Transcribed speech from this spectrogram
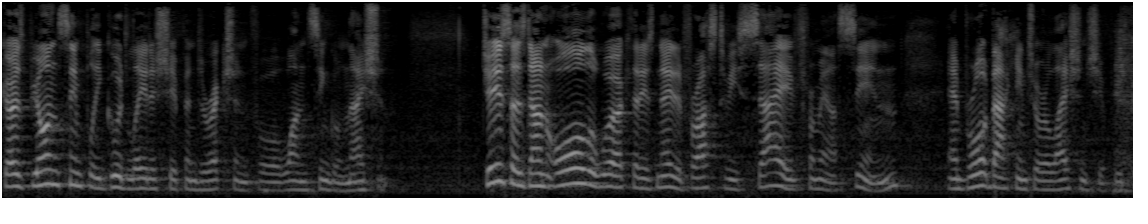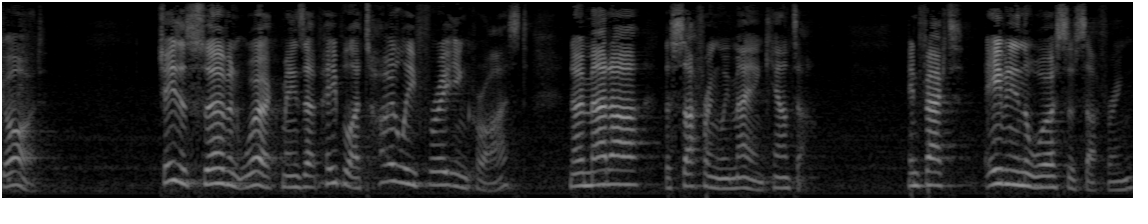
goes beyond simply good leadership and direction for one single nation. Jesus has done all the work that is needed for us to be saved from our sin and brought back into a relationship with God. Jesus' servant work means that people are totally free in Christ, no matter the suffering we may encounter. In fact, even in the worst of suffering,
